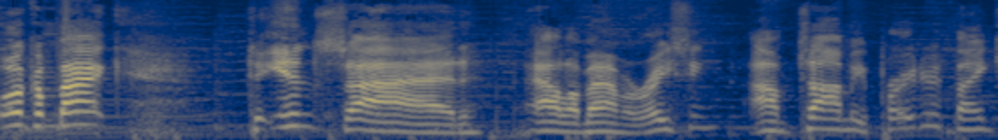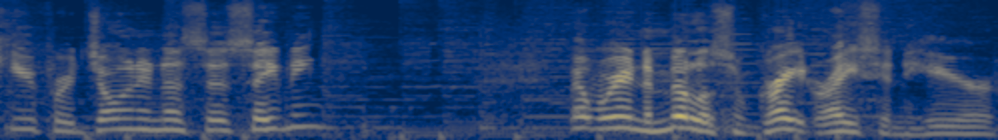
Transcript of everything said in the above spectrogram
Welcome back to Inside Alabama Racing. I'm Tommy Praytor. Thank you for joining us this evening. Well, we're in the middle of some great racing here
